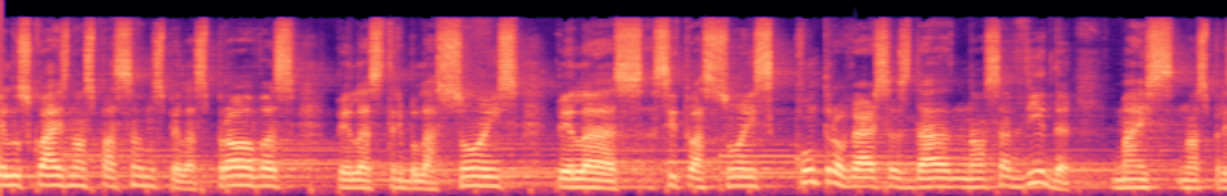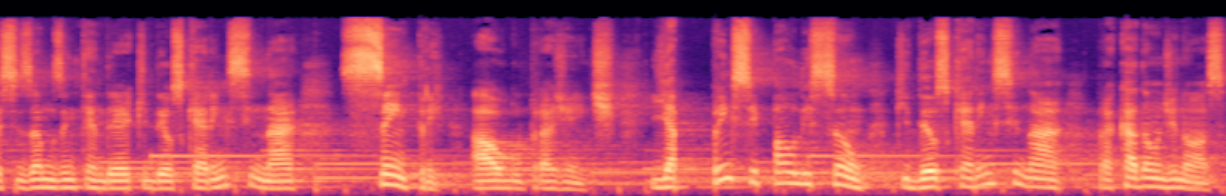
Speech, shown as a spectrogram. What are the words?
pelos quais nós passamos pelas provas, pelas tribulações, pelas situações controversas da nossa vida, mas nós precisamos entender que Deus quer ensinar sempre algo para a gente. E a principal lição que Deus quer ensinar para cada um de nós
